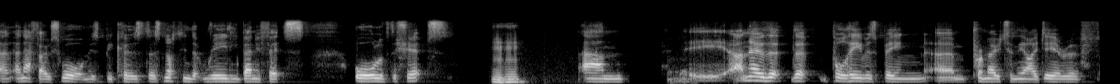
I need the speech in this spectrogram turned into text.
an, an FO swarm is because there's nothing that really benefits all of the ships. Mm-hmm. And I know that, that Paul Heaver's been um, promoting the idea of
